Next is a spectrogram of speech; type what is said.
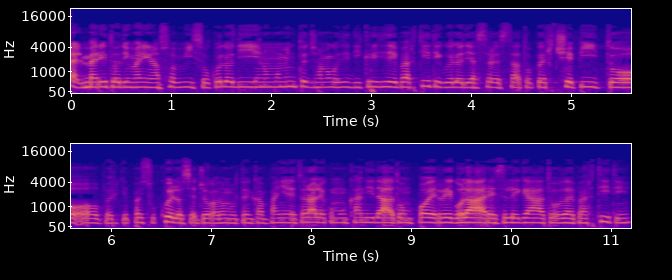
Qual è il merito di Marino a suo avviso? Quello di, in un momento diciamo così, di crisi dei partiti, quello di essere stato percepito, perché poi su quello si è giocato molto in campagna elettorale, come un candidato un po' irregolare, slegato dai partiti?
